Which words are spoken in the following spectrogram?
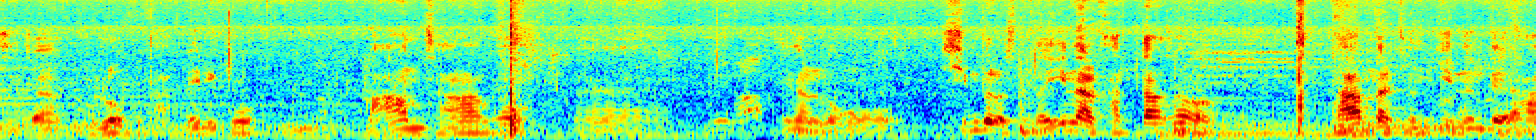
진짜 글로브 다 베리고 마음 상하고 예, 이날 너무 힘들었습니다. 이날 갔다 와서 다음날 경기 있는데 아,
